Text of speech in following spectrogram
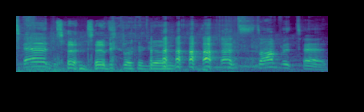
Ted! Ted, Ted struck again. Stop it, Ted.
